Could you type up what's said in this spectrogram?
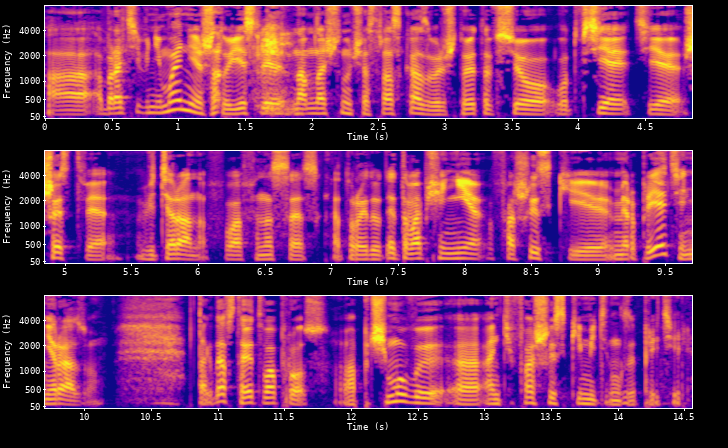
А, обрати внимание, что если нам начнут сейчас рассказывать, что это все, вот все те шествия ветеранов в ФНСС, которые идут, это вообще не фашистские мероприятия ни разу, тогда встает вопрос, а почему вы э, антифашистский митинг запретили?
